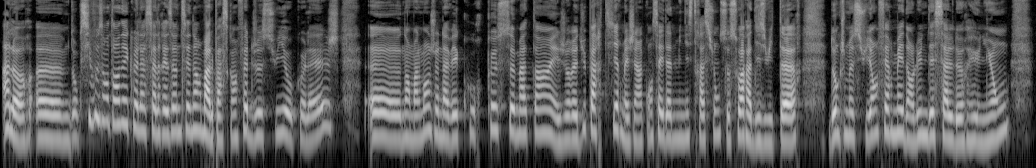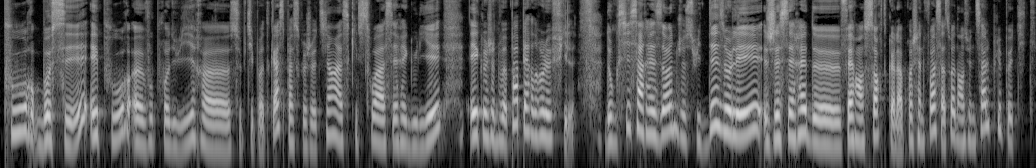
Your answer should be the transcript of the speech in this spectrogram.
Alors, euh, donc si vous entendez que la salle résonne, c'est normal parce qu'en fait je suis au collège. Euh, normalement, je n'avais cours que ce matin et j'aurais dû partir, mais j'ai un conseil d'administration ce soir à 18h. Donc je me suis enfermée dans l'une des salles de réunion pour bosser et pour euh, vous produire ce petit podcast parce que je tiens à ce qu'il soit assez régulier et que je ne veux pas perdre le fil. Donc si ça résonne, je suis désolée. J'essaierai de faire en sorte que la prochaine fois, ça soit dans une salle plus petite.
